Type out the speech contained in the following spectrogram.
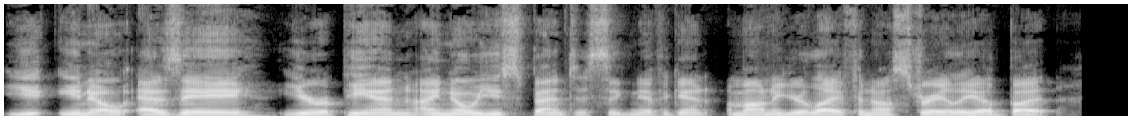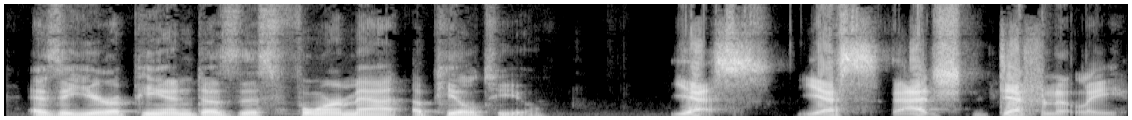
you you know, as a European, I know you spent a significant amount of your life in Australia, but as a European, does this format appeal to you? Yes, yes, that's definitely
